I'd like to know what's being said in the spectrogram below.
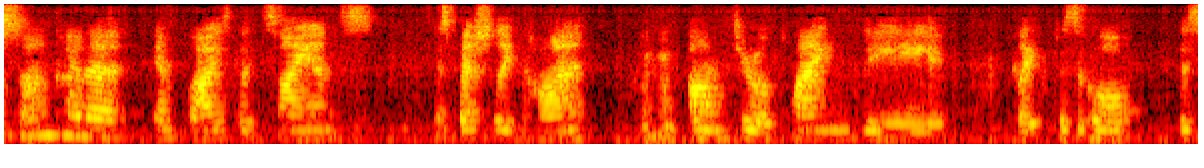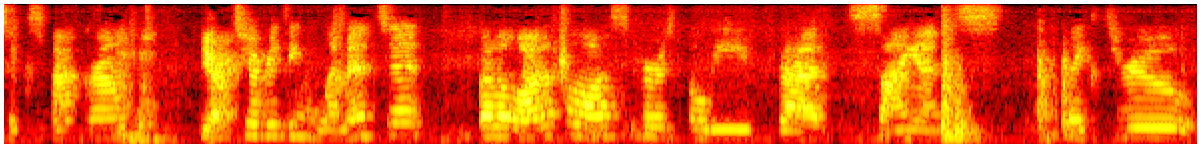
song kind of implies that science, especially Kant, Mhm. um, through applying the like physical physics background Mhm. Yeah. to everything, limits it. But a lot of philosophers believe that science, like through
